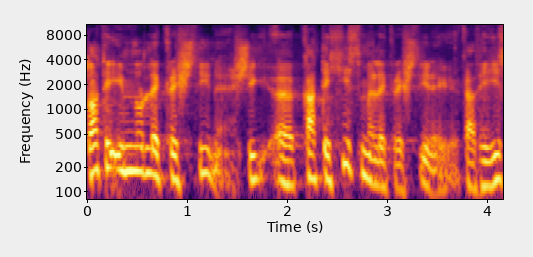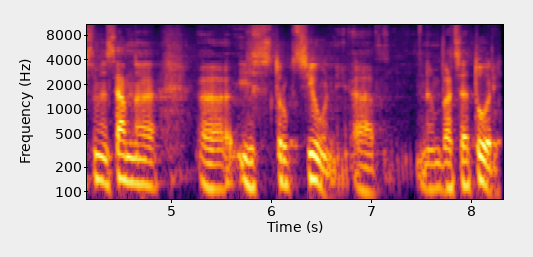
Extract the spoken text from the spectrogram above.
Toate imnurile creștine și uh, catehismele creștine, catehism înseamnă uh, instrucțiuni, uh, învățături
